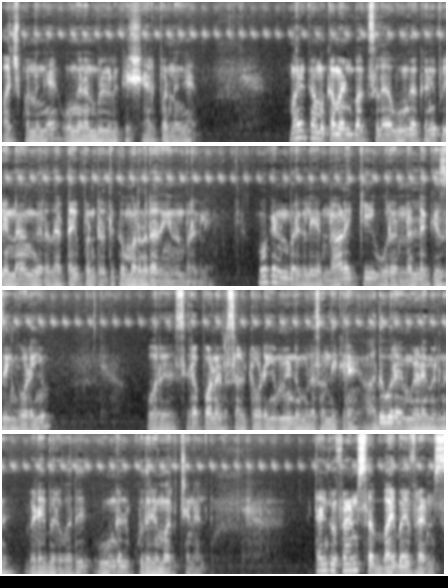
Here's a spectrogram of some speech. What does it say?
வாட்ச் பண்ணுங்கள் உங்கள் நண்பர்களுக்கு ஷேர் பண்ணுங்கள் மறக்காமல் கமெண்ட் பாக்ஸில் உங்கள் கணிப்பு என்னங்கிறத டைப் பண்ணுறதுக்கு மறந்துடாதீங்க நண்பர்களே. ஓகே நண்பர்களே நாளைக்கு ஒரு நல்ல கெஸிங்கோடையும் ஒரு சிறப்பான ரிசல்ட்டோடையும் மீண்டும் உங்களை சந்திக்கிறேன். அதுவரை உங்களிடமிருந்து விடைபெறுவது உங்கள் குதிரை mark channel thank you friends bye bye friends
